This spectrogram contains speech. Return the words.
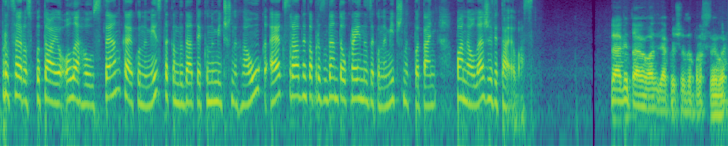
Про це розпитаю Олега Устенка, економіста, кандидата економічних наук, екс-радника президента України з економічних питань. Пане Олеже, вітаю вас. Да, вітаю вас, дякую, що запросили.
